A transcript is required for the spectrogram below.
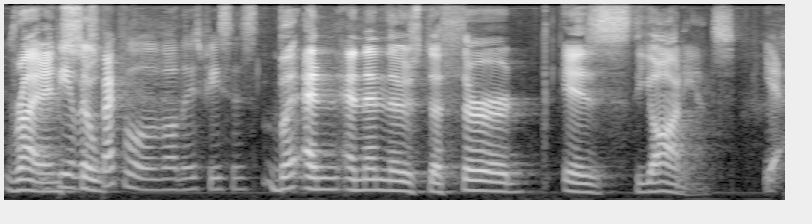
right and be so respectful of all those pieces. but and and then there's the third is the audience. Yeah.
